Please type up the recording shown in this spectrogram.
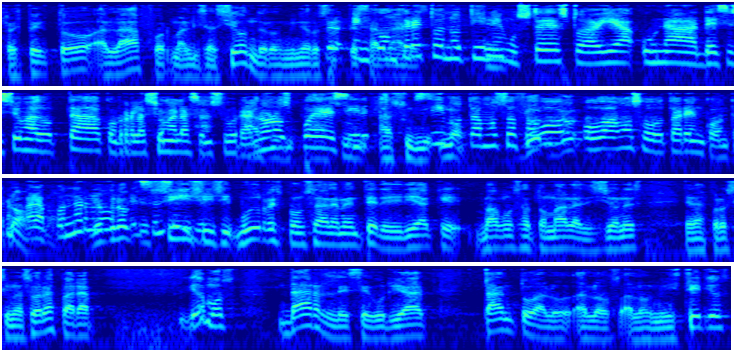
respecto a la formalización de los mineros Pero En concreto, ¿no tienen ustedes todavía una decisión adoptada con relación a la censura? ¿No nos puede decir si votamos a favor o vamos a votar en contra? Para ponerlo yo creo que sí, sí, sí. Muy responsablemente le diría que vamos a tomar las decisiones en las próximas horas para digamos, darle seguridad tanto a, a, los, a los ministerios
